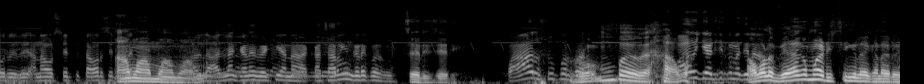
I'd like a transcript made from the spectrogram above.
ஒரு இது ஆனால் ஒரு செட்டு தவறு செட்டு ஆமாம் ஆமாம் ஆமாம் அதில் அதெல்லாம் கிணறு வெட்டி ஆனால் சரலும் கிடக்கு சரி சரி. ரொம்ப அவ்வளோ வேகமாக அடிச்சிங்களே கிணறு.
